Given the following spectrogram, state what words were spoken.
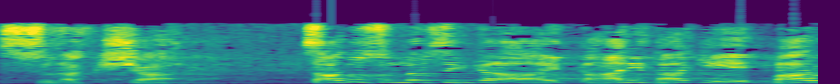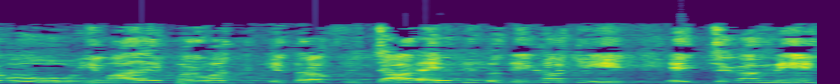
सुरक्षा। साधु सुंदर सिंह का एक कहानी था कि एक बार वो हिमालय पर्वत की तरफ़ जा रहे थे तो देखा कि एक जगह में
